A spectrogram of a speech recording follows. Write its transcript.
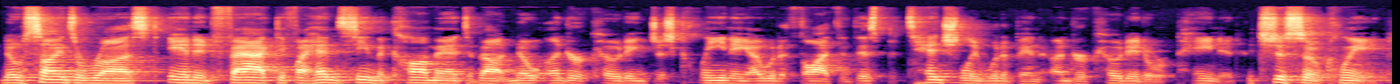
no signs of rust. And in fact, if I hadn't seen the comment about no undercoating, just cleaning, I would have thought that this potentially would have been undercoated or painted. It's just so clean.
